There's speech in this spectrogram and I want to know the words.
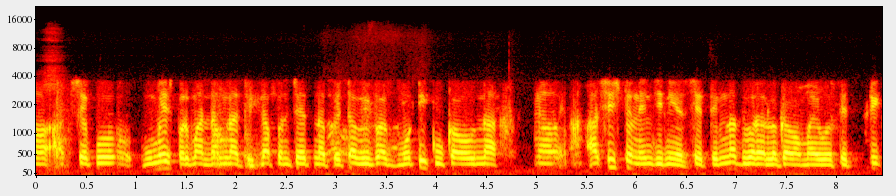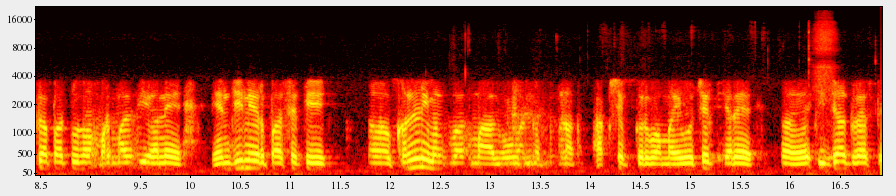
આક્ષેપો ઉમેશ પરમાર નામના જિલ્લા પંચાયતના પેટા વિભાગ મોટી કુકાઓના આસિસ્ટન્ટ એન્જિનિયર છે. તેમના દ્વારા લગાવવામાં આવ્યો છે. ટીકાપાટુનો મરમારી અને એન્જિનિયર પાસેથી ખંડણી માંગવામાં આવ્યો પણ આક્ષેપ કરવામાં આવ્યો છે. ત્યારે ઈજાગ્રસ્ત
